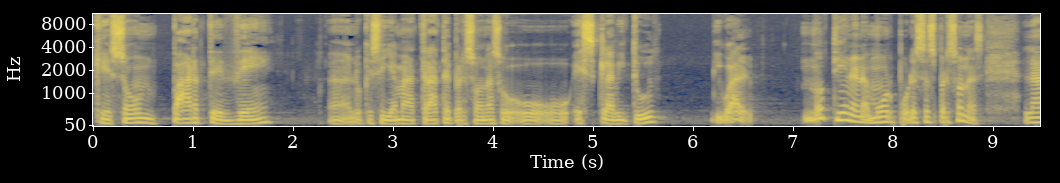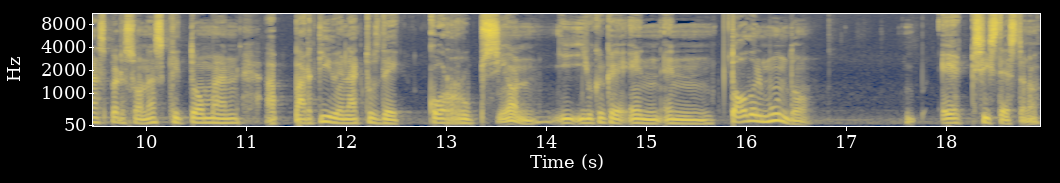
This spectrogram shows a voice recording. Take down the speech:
que son parte de ah, lo que se llama trata de personas o esclavitud, igual, no tienen amor por esas personas. Las personas que toman partido en actos de corrupción, y, yo creo que en, todo el mundo existe esto, ¿no?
